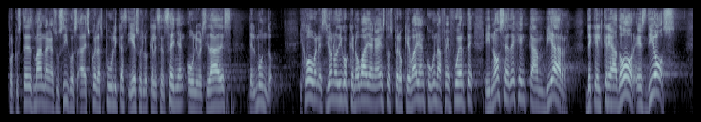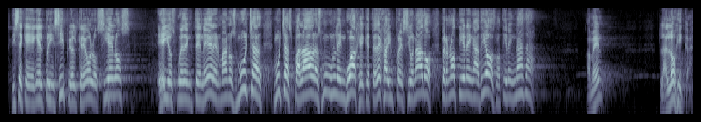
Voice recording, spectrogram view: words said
Porque ustedes mandan a sus hijos a escuelas públicas y eso es lo que les enseñan o universidades del mundo. Y jóvenes, yo no digo que no vayan a estos, pero que vayan con una fe fuerte y no se dejen cambiar de que el creador es Dios. Dice que en el principio Él creó los cielos. Ellos pueden tener, hermanos, muchas, muchas palabras, un lenguaje que te deja impresionado, pero no tienen a Dios, no tienen nada. Amén. La lógica.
